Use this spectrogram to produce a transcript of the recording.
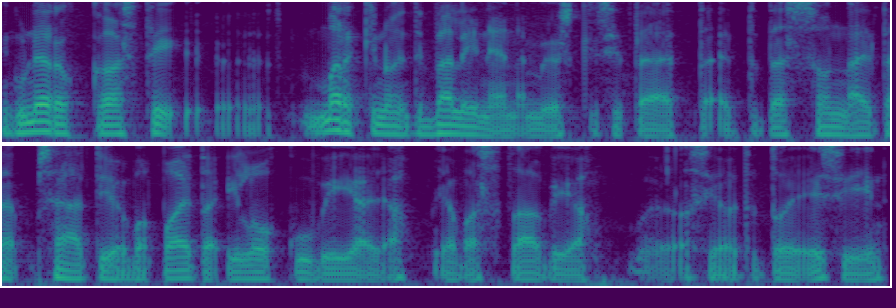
niin kuin nerokkaasti markkinointivälineenä myöskin sitä, että, että tässä on näitä säätiövapaita ilokuvia ja, ja vastaavia asioita toi esiin.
